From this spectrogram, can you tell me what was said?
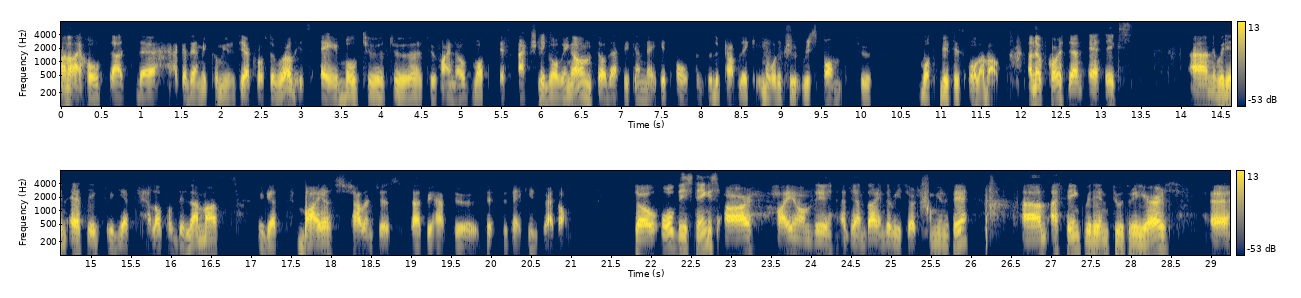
And I hope that the academic community across the world is able to, to, to find out what is actually going on so that we can make it open to the public in order to respond to what this is all about. And of course, then ethics. And within ethics, we get a lot of dilemmas. We get bias challenges that we have to, to, to take into account. So all these things are high on the agenda in the research community. And I think within two, three years, uh,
